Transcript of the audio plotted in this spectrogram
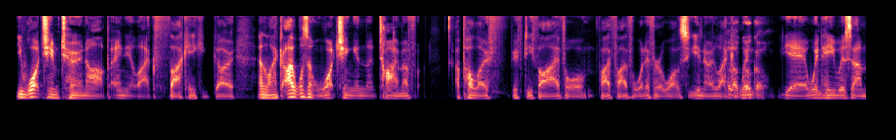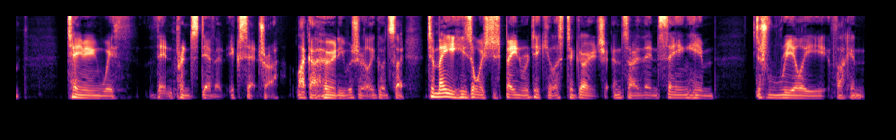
you watch him turn up and you're like, fuck, he could go. And like, I wasn't watching in the time of Apollo 55 or 55 or whatever it was, you know, like when, yeah, when he was um teaming with then Prince Devitt, etc. Like I heard he was really good. So to me, he's always just been ridiculous Taguchi. And so then seeing him just really fucking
